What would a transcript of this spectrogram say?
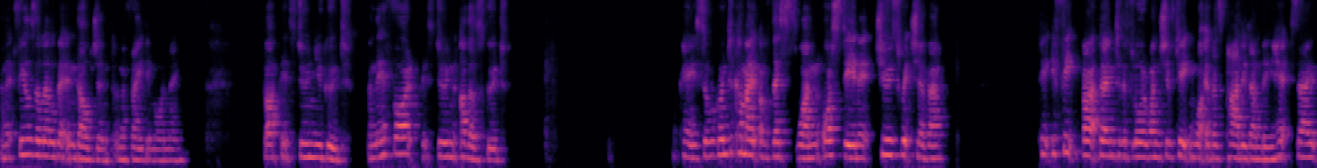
And it feels a little bit indulgent on a Friday morning, but it's doing you good. And therefore, it's doing others good Okay, so we're going to come out of this one or stay in it, choose whichever. Take your feet back down to the floor once you've taken whatever's padded under your hips out.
